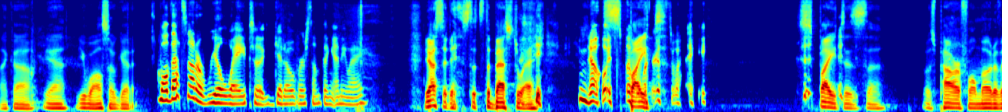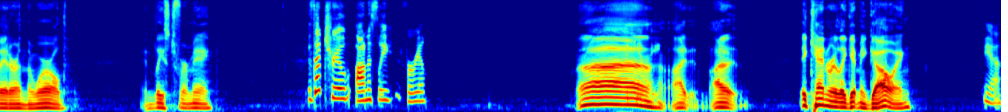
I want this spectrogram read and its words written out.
Like, oh, yeah, you also get it. Well, that's not a real way to get over something anyway. Yes, it is. That's the best way. No, it's Spite. the worst way. Spite is the most powerful motivator in the world, at least for me. Is that true? Honestly, for real? Uh, I, I, it can really get me going. Yeah.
